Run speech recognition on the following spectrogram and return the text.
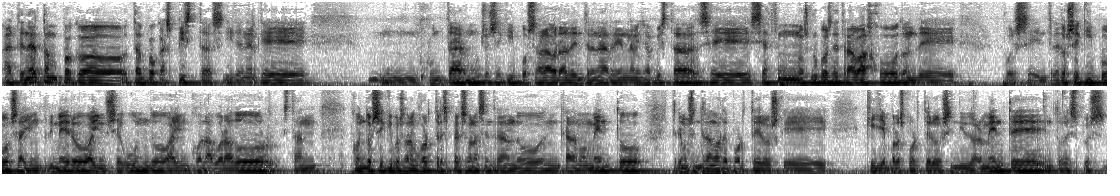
al tener tan, poco, tan pocas pistas y tener que mm, juntar muchos equipos a la hora de entrenar en la misma pista, se, se hacen unos grupos de trabajo donde pues entre dos equipos hay un primero, hay un segundo, hay un colaborador, están con dos equipos a lo mejor tres personas entrenando en cada momento, tenemos entrenador de porteros que, que lleva a los porteros individualmente, entonces pues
